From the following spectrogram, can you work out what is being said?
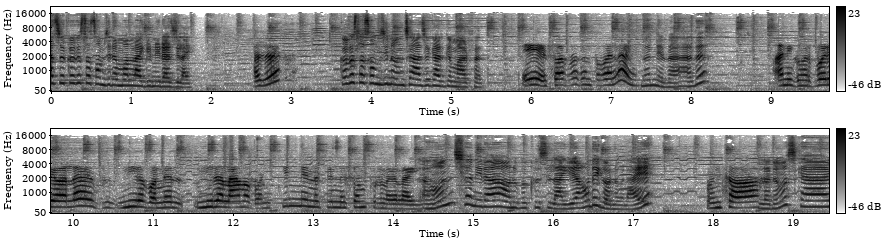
आज क कसलाई सम्झिन मन लाग्यो निराजीलाई? हजुर। कसलाई सम्झिनुहुन्छ आज कार्यक्रम मार्फत? ए सर्वप्रथम तपाईँलाई। धन्यवाद। अनि घर परिवारलाई निरा भन्ने निरा लामा भन्ने चिन्ने नचिन्ने सम्पूर्णको लागि हुन्छ निरा अनुभव खुसी लाग्यो। आउँदै गर्नु होला है। हुन्छ। ल नमस्कार।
